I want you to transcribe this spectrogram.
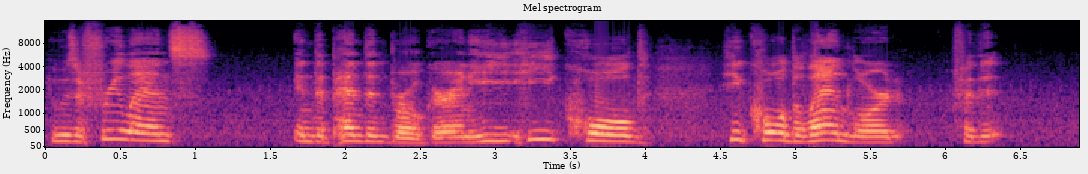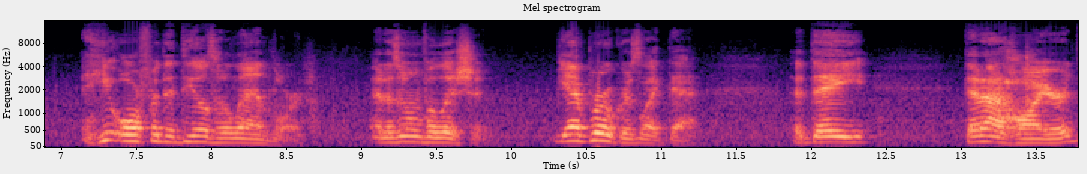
He was a freelance independent broker and he, he called he called the landlord for the he offered the deal to the landlord at his own volition. Have brokers like that. That they they're not hired,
